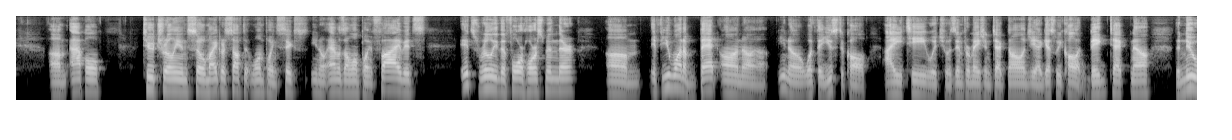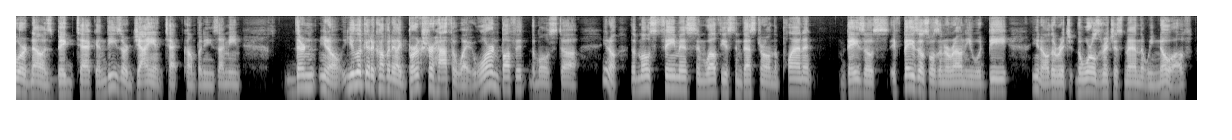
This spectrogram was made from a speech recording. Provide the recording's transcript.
Um, Apple, two trillion. So Microsoft at 1.6. You know, Amazon 1.5. It's it's really the four horsemen there. Um, if you want to bet on, uh, you know, what they used to call IT, which was information technology, I guess we call it big tech now. The new word now is big tech, and these are giant tech companies. I mean, they're you know you look at a company like Berkshire Hathaway, Warren Buffett, the most uh, you know the most famous and wealthiest investor on the planet. Bezos, if Bezos wasn't around, he would be you know the rich, the world's richest man that we know of.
